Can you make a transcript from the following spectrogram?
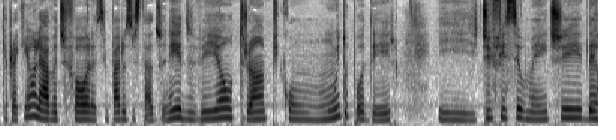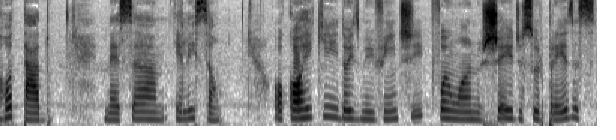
que para quem olhava de fora assim, para os Estados Unidos, viam Trump com muito poder e dificilmente derrotado nessa eleição. Ocorre que 2020 foi um ano cheio de surpresas,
